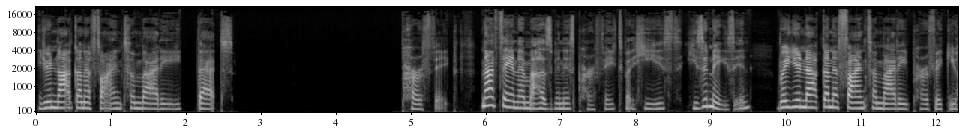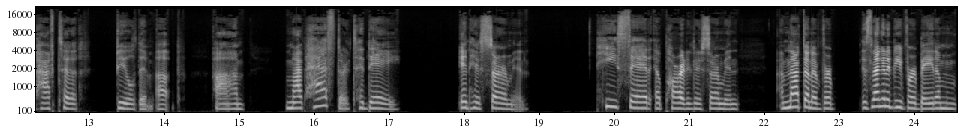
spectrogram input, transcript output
you're not going to find somebody that's perfect. Not saying that my husband is perfect, but he's he's amazing. But you're not going to find somebody perfect. You have to build them up. Um, my pastor today in his sermon, he said a part of the sermon. I'm not going to ver- it's not going to be verbatim. I'm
